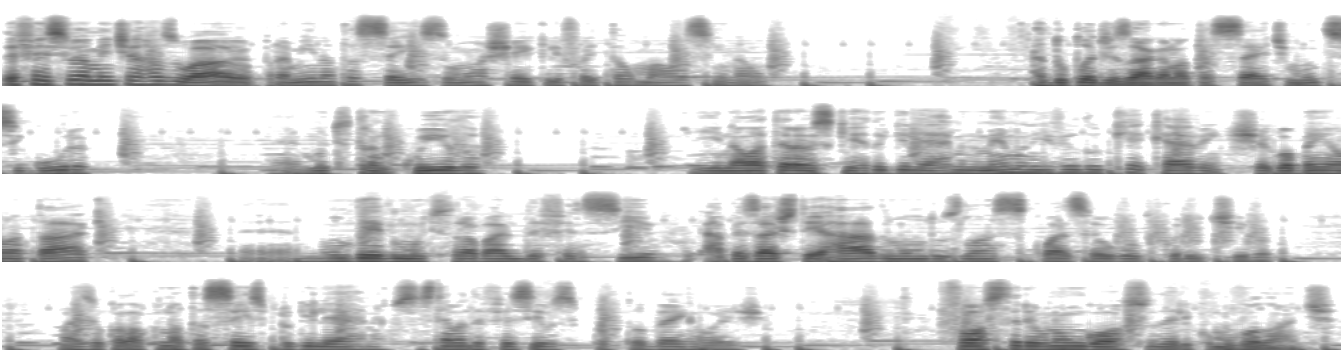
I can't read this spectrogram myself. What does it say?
Defensivamente é razoável, para mim nota 6. Eu não achei que ele foi tão mal assim não. A dupla de zaga nota 7, muito segura, é, muito tranquila. E na lateral esquerda, Guilherme no mesmo nível do que Kevin. Chegou bem ao ataque, é, não teve muito trabalho defensivo, apesar de ter errado num dos lances, quase saiu o gol do Curitiba. Mas eu coloco nota 6 para o Guilherme. O sistema defensivo se portou bem hoje. Foster eu não gosto dele como volante.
